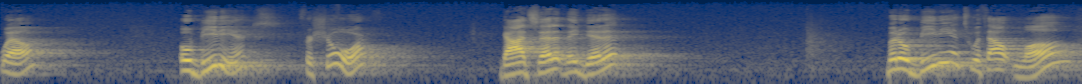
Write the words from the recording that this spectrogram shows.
Well, obedience for sure. God said it, they did it. But obedience without love?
